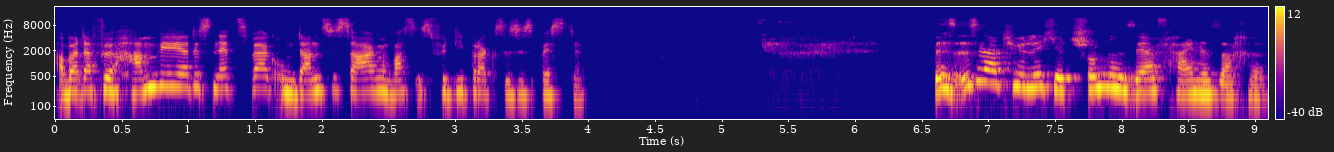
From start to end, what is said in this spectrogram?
Aber dafür haben wir ja das Netzwerk, um dann zu sagen, was ist für die Praxis das Beste. Das ist natürlich jetzt schon eine sehr feine Sache.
